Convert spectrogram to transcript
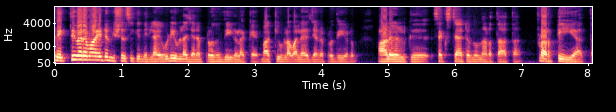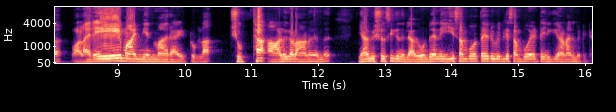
വ്യക്തിപരമായിട്ട് വിശ്വസിക്കുന്നില്ല. ഇവിടെയുള്ള ജനപ്രതിനിധികളൊക്കെ ബാക്കിയുള്ള പല ജനപ്രതിനിധികളും ആളുകൾക്ക് സെക്സ് ചാറ്റ് ഒന്നും നടത്താത്ത ഫ്ലർട്ട് ചെയ്യാത്ത വളരെ മാന്യന്മാരായിട്ടുള്ള ശുദ്ധ ആളുകളാണ് എന്ന് ഞാൻ വിശ്വസിക്കുന്നില്ല. അതുകൊണ്ട് തന്നെ ഈ സംഭവത്തെ ഒരു വലിയ സംഭവമായിട്ട് എനിക്ക് കാണാൻ പറ്റില്ല.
